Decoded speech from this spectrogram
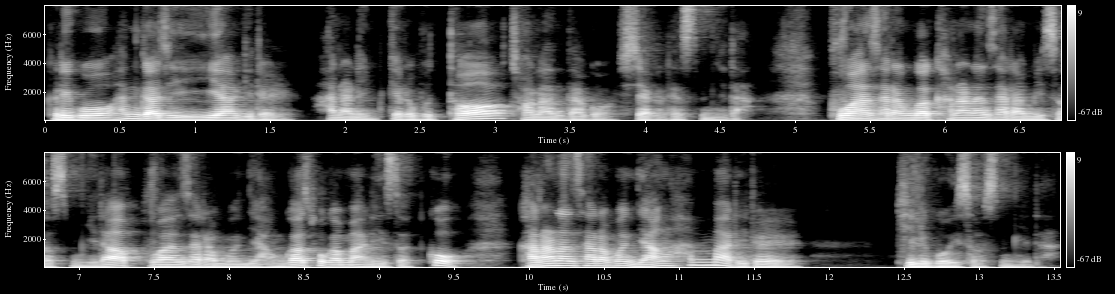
그리고 한 가지 이야기를 하나님께로부터 전한다고 시작을 했습니다. 부한 사람과 가난한 사람이 있었습니다. 부한 사람은 양과 소가 많이 있었고 가난한 사람은 양 한 마리를 길고 있었습니다.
